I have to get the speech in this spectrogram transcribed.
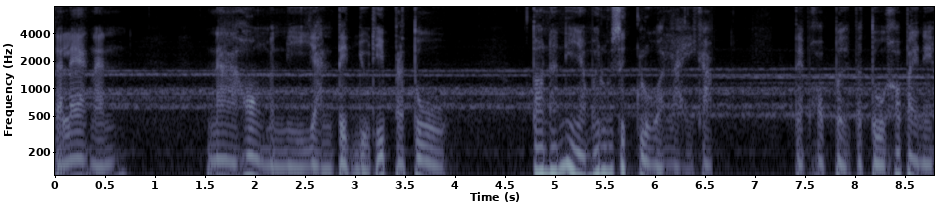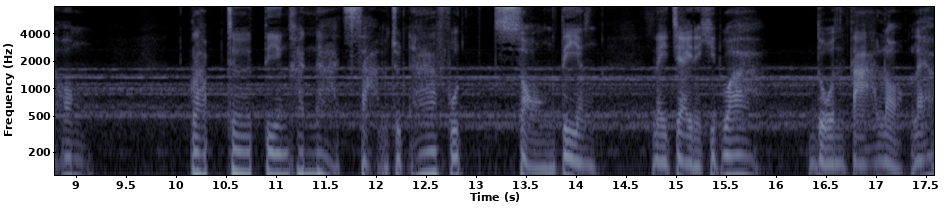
จะแลกนั้น หน้าห้องมันมียันติดอยู่ที่ประตู ตอนนั้นนี่ยังไม่รู้สึกกลัวอะไรครับ แต่พอเปิดประตูเข้าไปในห้อง กลับเจอเตียงขนาด 3.5 ฟุต 2 เตียง ในใจเนี่ยคิดว่า โดนตาหลอกแล้ว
